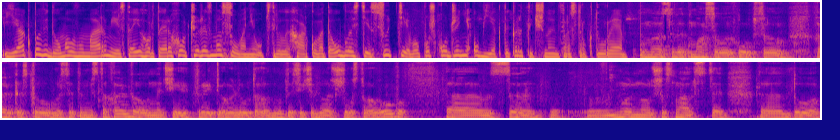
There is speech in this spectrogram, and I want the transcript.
Як повідомив мер міста Ігор Терехов, через масовані обстріли Харкова та області суттєво пошкоджені об'єкти критичної інфраструктури. Унаслідок масових обстрілів Харківської області та міста Харкова вночі 3 лютого 2026 року е, з е, 0016 е, до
